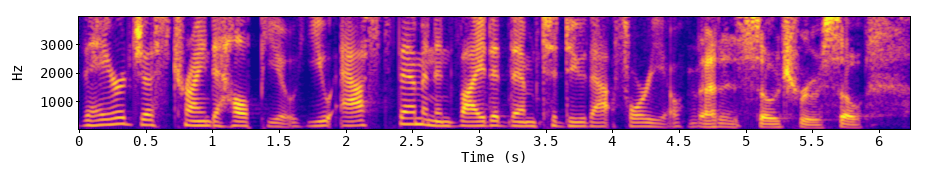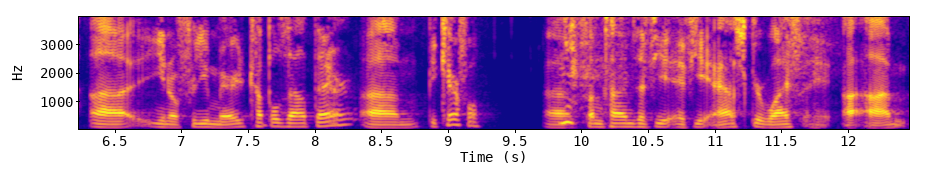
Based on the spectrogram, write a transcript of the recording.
they're just trying to help you. You asked them and invited them to do that for you. That is so true. So, uh, you know, for you married couples out there, um, be careful. Uh, sometimes if you if you ask your wife, hey, I, I'm,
